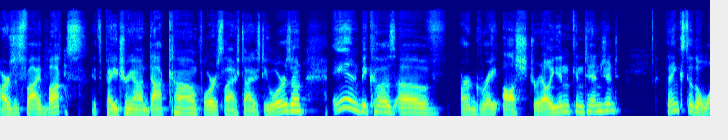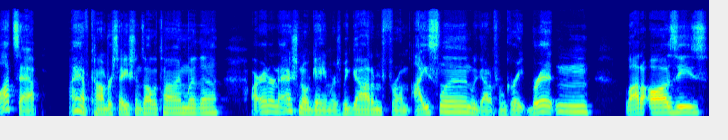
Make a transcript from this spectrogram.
Ours is five bucks. It's patreon.com forward slash dynasty warzone. And because of our great Australian contingent, thanks to the WhatsApp, I have conversations all the time with uh, our international gamers. We got them from Iceland, we got them from Great Britain, a lot of Aussies.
